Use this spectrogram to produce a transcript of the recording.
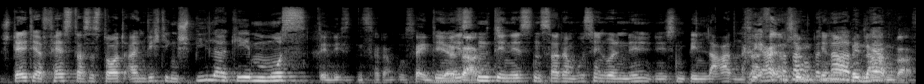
stellt er fest, dass es dort einen wichtigen Spieler geben muss. Den nächsten Saddam Hussein, den nächsten, sagt. Den nächsten Saddam Hussein oder den nächsten Bin Laden. Sagt ja, ja stimmt, Bin Laden, genau, Bin Laden war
